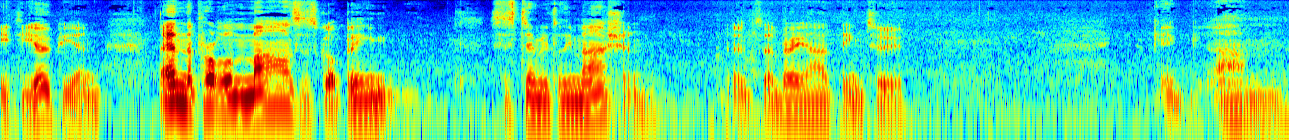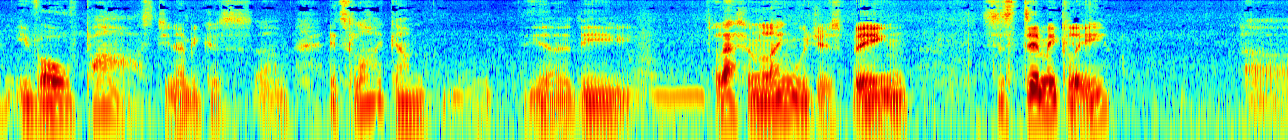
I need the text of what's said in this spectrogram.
Ethiopian, and the problem Mars has got being systemically Martian. It's a very hard thing to um, evolve past, you know, because um, it's like um, you know the Latin languages being systemically um,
